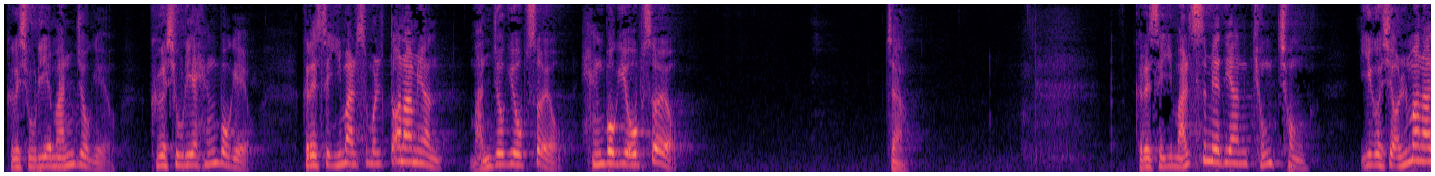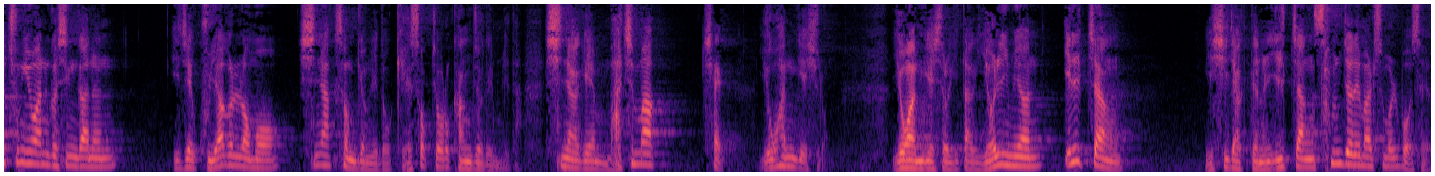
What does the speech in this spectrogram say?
그것이 우리의 만족이에요. 그것이 우리의 행복이에요. 그래서 이 말씀을 떠나면 만족이 없어요. 행복이 없어요. 자, 그래서 이 말씀에 대한 경청, 이것이 얼마나 중요한 것인가는 이제 구약을 넘어 신약 성경에도 계속적으로 강조됩니다. 신약의 마지막 책, 요한계시록. 요한계시록이 딱 열리면 1장, 시작되는 1장 3절의 말씀을 보세요.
